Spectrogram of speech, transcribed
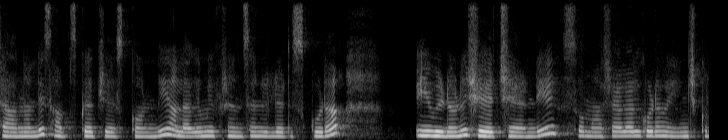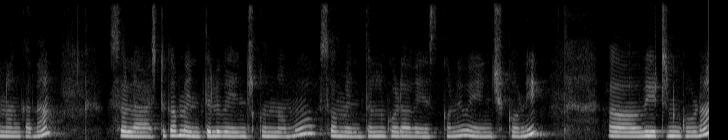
ఛానల్ని సబ్స్క్రైబ్ చేసుకోండి. అలాగే మీ ఫ్రెండ్స్ అండ్ రిలేటివ్స్ కూడా ఈ వీడియోని షేర్ చేయండి. సో మసాలాలు కూడా వేయించుకున్నాం కదా. సో లాస్ట్గా మెంతులు వేయించుకుందాము. సో మెంతులను కూడా వేసుకొని వేయించుకొని వీటిని కూడా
